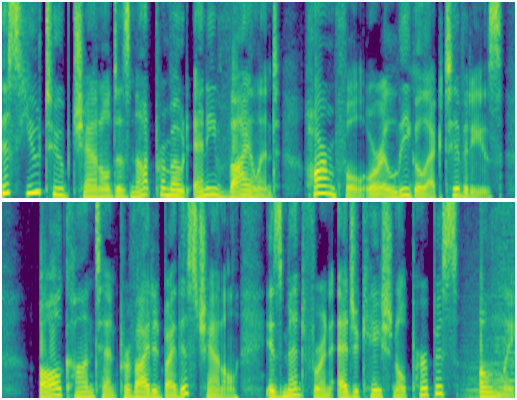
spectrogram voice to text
This YouTube channel does not promote any violent, harmful, or illegal activities. All content provided by this channel is meant for an educational purpose only.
